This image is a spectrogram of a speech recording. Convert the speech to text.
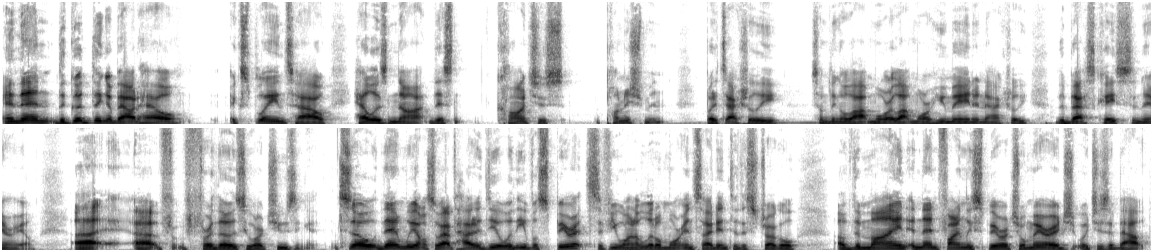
And then the good thing about hell explains how hell is not this conscious punishment, but it's actually something a lot more, a lot more humane, and actually the best case scenario uh, uh, f- for those who are choosing it. So then we also have how to deal with evil spirits, if you want a little more insight into the struggle of the mind, and then finally spiritual marriage, which is about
